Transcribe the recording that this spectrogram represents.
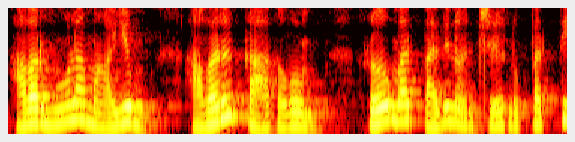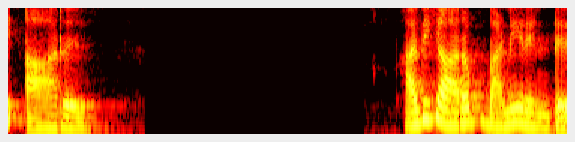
அவர் மூலமாயும் அவருக்காகவும். ரோமர் பதினொன்று முப்பத்தி ஆறு. அதிகாரம் பனிரெண்டு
